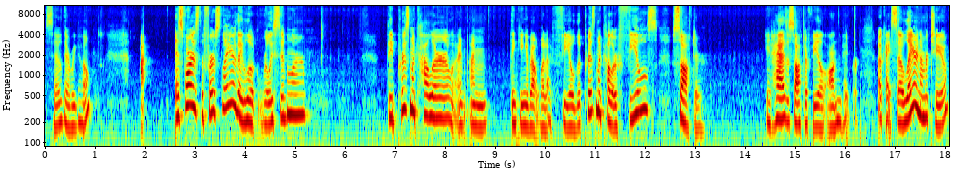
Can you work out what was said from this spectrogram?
So there we go. As far as the first layer, they look really similar. The Prismacolor, I'm, I'm thinking about what I feel. The Prismacolor feels softer. It has a softer feel on the paper. Okay, so layer number two.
